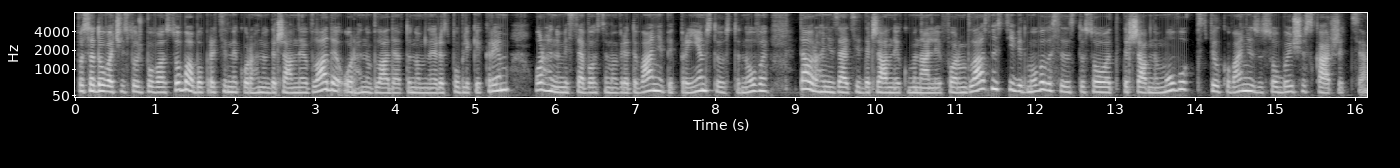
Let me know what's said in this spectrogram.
Посадова чи службова особа або працівник органу державної влади, органу влади Автономної Республіки Крим, органу місцевого самоврядування, підприємства, установи та організації державної комунальної форм власності відмовилися застосовувати державну мову в спілкуванні з особою, що скаржиться.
